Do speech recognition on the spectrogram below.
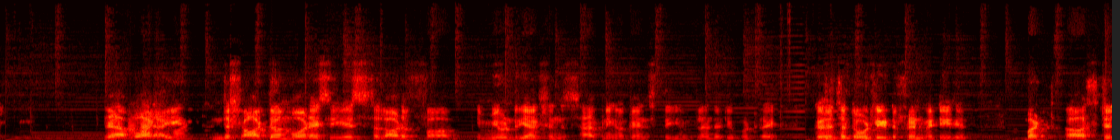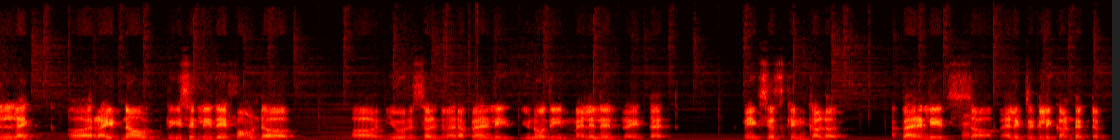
Yeah I what had i a thought. in the short term what i see is a lot of uh, immune reactions happening against the implant that you put right? Because it's a totally different material but uh, still like uh, right now recently they found a, a new result where apparently you know the melanin right that makes your skin color apparently it's uh, electrically conductive.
